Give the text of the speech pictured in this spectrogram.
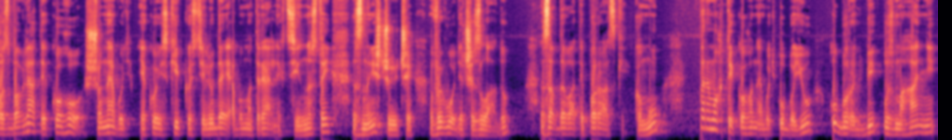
позбавляти кого щонебудь якоїсь кількості людей або матеріальних цінностей, знищуючи, виводячи з ладу, завдавати поразки кому, перемогти кого-небудь у бою, у боротьбі, у змаганні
